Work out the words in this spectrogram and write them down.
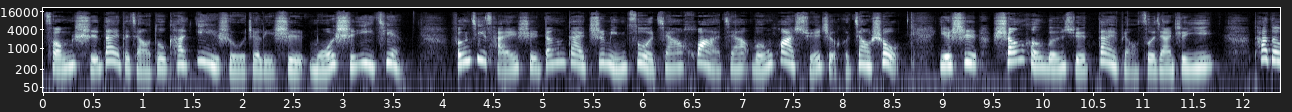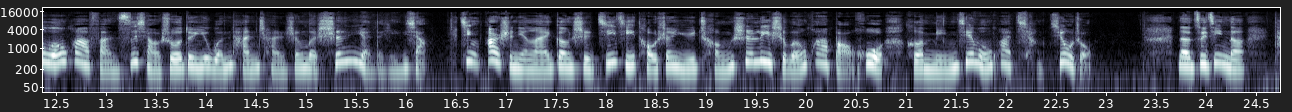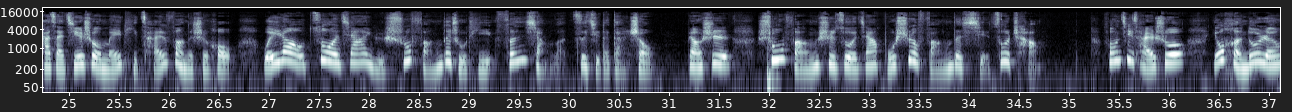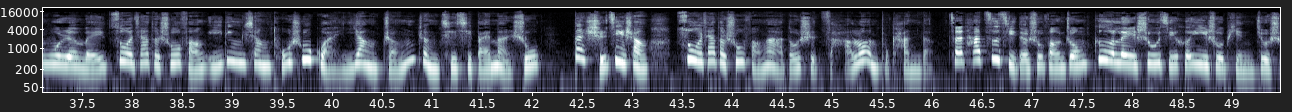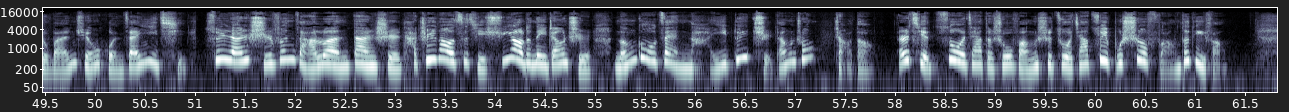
从时代的角度看艺术，这里是魔石意见。冯骥才是当代知名作家、画家、文化学者和教授，也是伤痕文学代表作家之一。他的文化反思小说对于文坛产生了深远的影响。近二十年来，更是积极投身于城市历史文化保护和民间文化抢救中。那最近呢，他在接受媒体采访的时候，围绕作家与书房的主题分享了自己的感受，表示书房是作家不设防的写作场。冯骥才说，有很多人误认为作家的书房一定像图书馆一样整整齐齐摆满书。但实际上，作家的书房啊都是杂乱不堪的。在他自己的书房中，各类书籍和艺术品就是完全混在一起。虽然十分杂乱，但是他知道自己需要的那张纸能够在哪一堆纸当中找到。而且，作家的书房是作家最不设防的地方，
